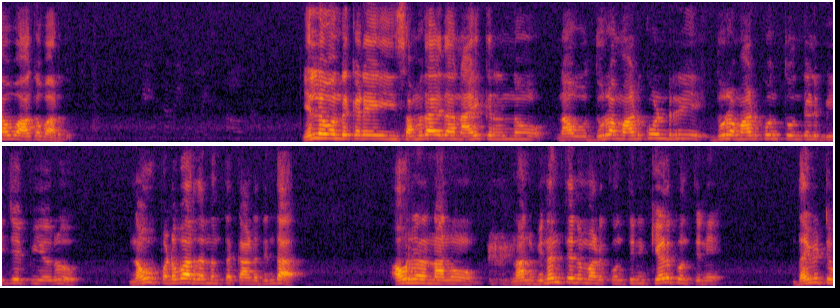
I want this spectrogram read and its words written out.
ನಾವು ಆಗಬಾರದು. ಎಲ್ಲ ಒಂದು ಕಡೆ ಈ ಸಮುದಾಯದ ನಾಯಕರನ್ನು ನಾವು ದೂರ ಮಾಡ್ಕೊಂಡ್ರಿ, ದೂರ ಮಾಡ್ಕೊಂತು ಅಂತೇಳಿ ಬಿ ಜೆ ಪಿಯವರು ನೋವು ಪಡಬಾರ್ದನ್ನಂಥ ಕಾರಣದಿಂದ ಅವ್ರನ್ನ ನಾನು ನಾನು ವಿನಂತಿಯನ್ನು ಮಾಡ್ಕೊತೀನಿ, ಕೇಳ್ಕೊತೀನಿ. ದಯವಿಟ್ಟು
